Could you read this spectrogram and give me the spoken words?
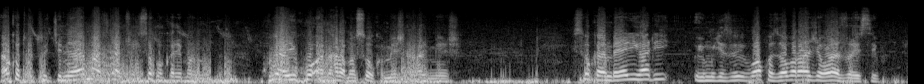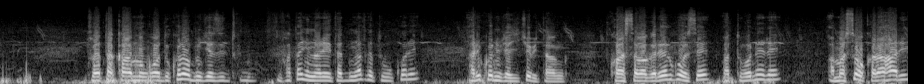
Ariko dukenera amazi yacu isoko karemano kubera yuko hari amasoko menshi ahari menshi. Isoko ya mbere yari ihari uyu mugezi wakoze wa baraje waraje urayisiba turatakamba ngo dukore umugezi dufatanye na leta natwe tuwukore ariko ntibyagira icyo bitanga. Twasabaga rero rwose batubonere amasoko arahari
